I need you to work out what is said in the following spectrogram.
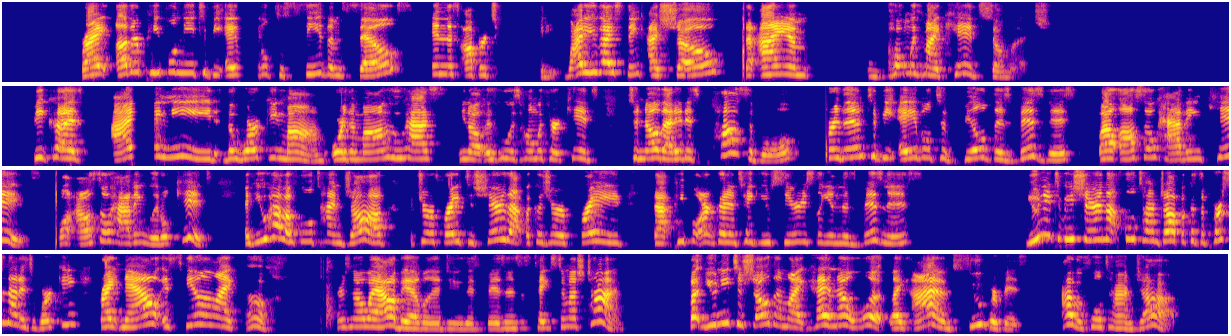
right? Other people need to be able to see themselves in this opportunity. Why do you guys think I show that I am home with my kids so much? Because I need the working mom or the mom who has, you know, who is home with her kids to know that it is possible for them to be able to build this business while also having kids, while also having little kids. If you have a full time job, but you're afraid to share that because you're afraid that people aren't going to take you seriously in this business, you need to be sharing that full time job because the person that is working right now is feeling like, oh, there's no way I'll be able to do this business. It takes too much time. But you need to show them, like, hey, no, look, like I am super busy. I have a full time job,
